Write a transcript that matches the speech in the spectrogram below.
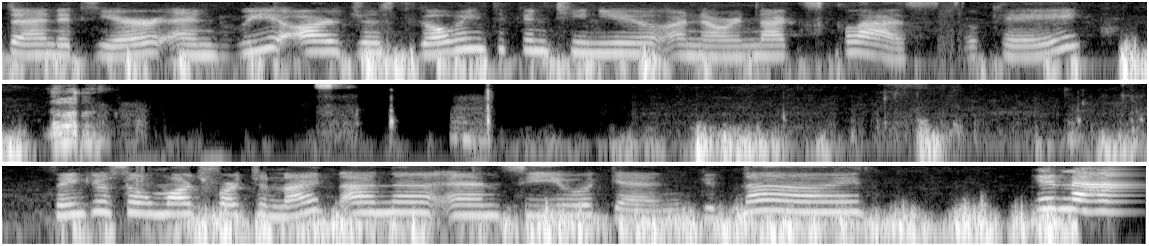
to end it here and we are just going to continue on our next class, okay? Thank you so much for tonight, Anna, and see you again. Good night. Good night.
